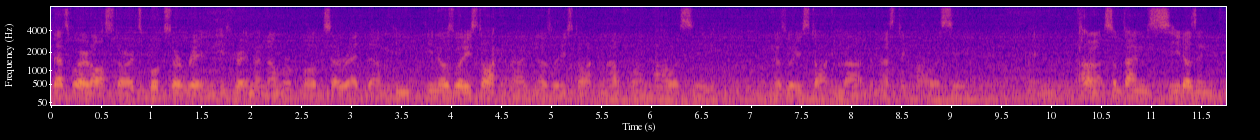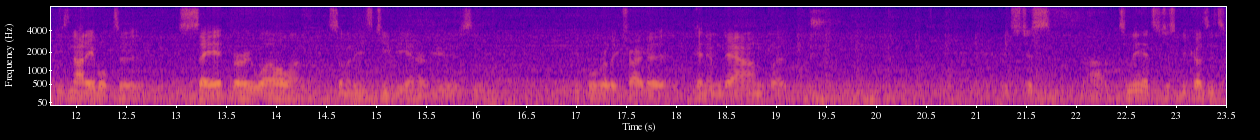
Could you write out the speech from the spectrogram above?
that's where it all starts. Books are written. He's written a number of books. I read them. He he knows what he's talking about. He knows what he's talking about foreign policy. He knows what he's talking about domestic policy. And I don't know. Sometimes he doesn't. He's not able to say it very well on some of these TV interviews. And, people really try to pin him down, but it's just uh, to me it's just because it's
